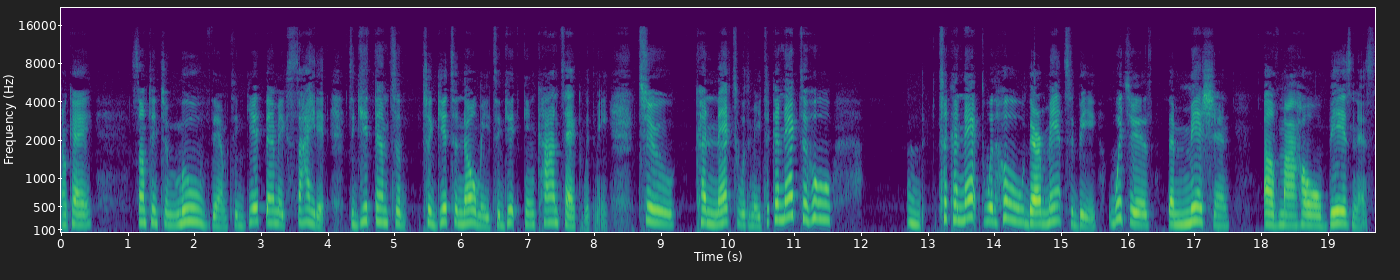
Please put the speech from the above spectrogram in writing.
Okay? Something to move them, to get them excited, to get them to to get to know me, to get in contact with me, to connect with me, to connect to who to connect with who they're meant to be, which is the mission of my whole business.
